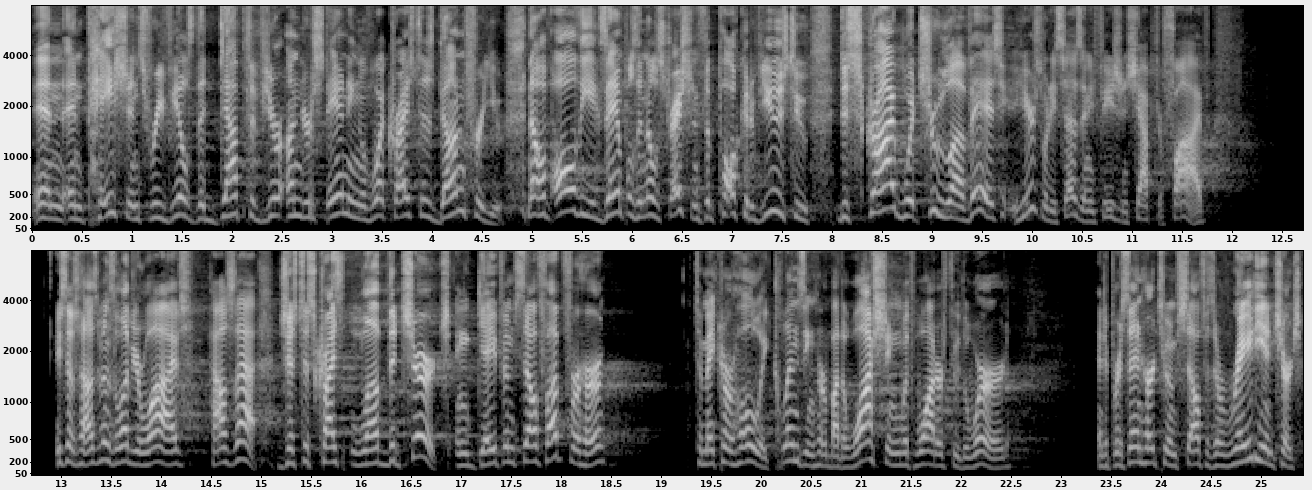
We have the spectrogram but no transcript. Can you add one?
and, and patience reveals the depth of your understanding of what Christ has done for you. Now, of all the examples and illustrations that Paul could have used to describe what true love is, here's what he says in Ephesians chapter 5. He says, Husbands, love your wives. How's that? Just as Christ loved the church and gave himself up for her to make her holy, cleansing her by the washing with water through the word and to present her to himself as a radiant church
